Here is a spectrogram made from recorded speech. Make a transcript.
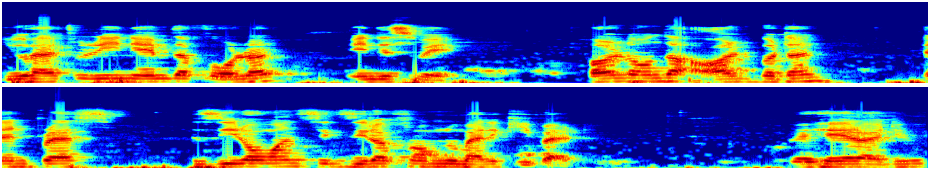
you have to rename the folder in this way. Hold on the alt button then press 0160 from numeric keypad. Okay here I do.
